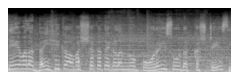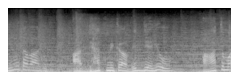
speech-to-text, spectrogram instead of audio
ಕೇವಲ ದೈಹಿಕ ಅವಶ್ಯಕತೆಗಳನ್ನು ಪೂರೈಸುವುದಕ್ಕಷ್ಟೇ ಸೀಮಿತವಾಗಿದೆ. ಆಧ್ಯಾತ್ಮಿಕ ವಿದ್ಯೆಯು ಆತ್ಮ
